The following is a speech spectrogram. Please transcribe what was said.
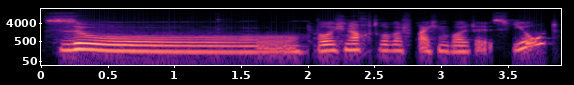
So, wo ich noch drüber sprechen wollte, ist Jod.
